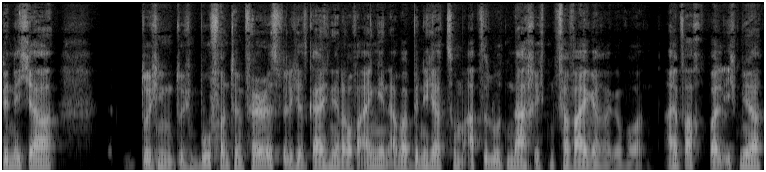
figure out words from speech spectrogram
bin ich ja durch ein, durch ein Buch von Tim Ferriss, will ich jetzt gar nicht näher darauf eingehen, aber bin ich ja zum absoluten Nachrichtenverweigerer geworden. Einfach, weil ich mir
